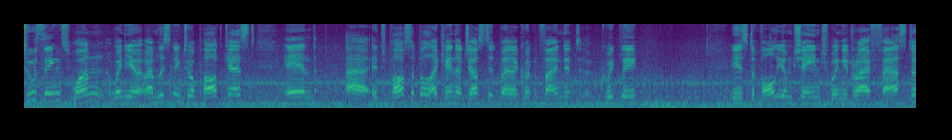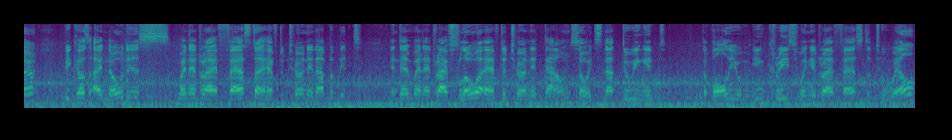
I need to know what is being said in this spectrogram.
two things. One, when you I'm listening to a podcast and uh, it's possible I can adjust it, but I couldn't find it quickly is the volume change when you drive faster because I notice when I drive faster I have to turn it up a bit and then when I drive slower I have to turn it down so it's not doing it the volume increase when you drive faster too well.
